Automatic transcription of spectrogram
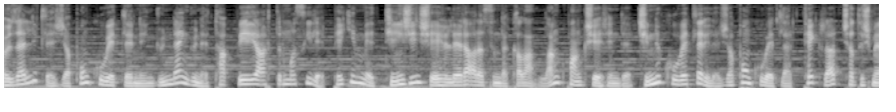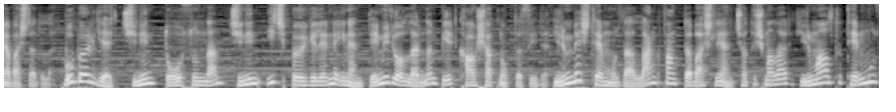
Özellikle Japon kuvvetlerinin günden güne takviyeyi arttırması ile Pekin ve Tianjin şehirleri arasında kalan Langfang şehrinde Çinli kuvvetler ile Japon kuvvetler tekrar çatışmaya başladılar. Bu bölge Çin'in doğusundan Çin'in iç bölgelerine inen demir yollarının bir kavşak noktasıydı. 25 Temmuz'da Langfang'da başlayan çatışmalar 26 Temmuz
